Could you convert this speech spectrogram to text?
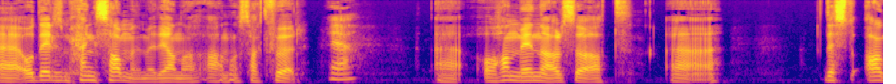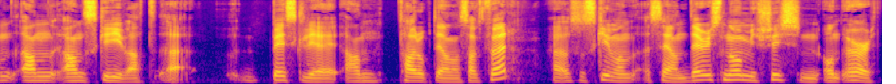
Uh, og det liksom henger sammen med det han har, han har sagt før. Eh, og han mener altså at det, han, han, han skriver at Basically, han tar opp det han har sagt før, og så skriver han, sier han There is no musician on earth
